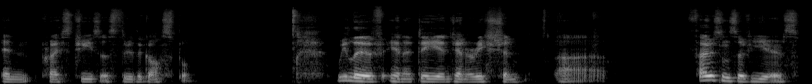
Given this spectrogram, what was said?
in Christ Jesus through the gospel we live in a day and generation uh, thousands of years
